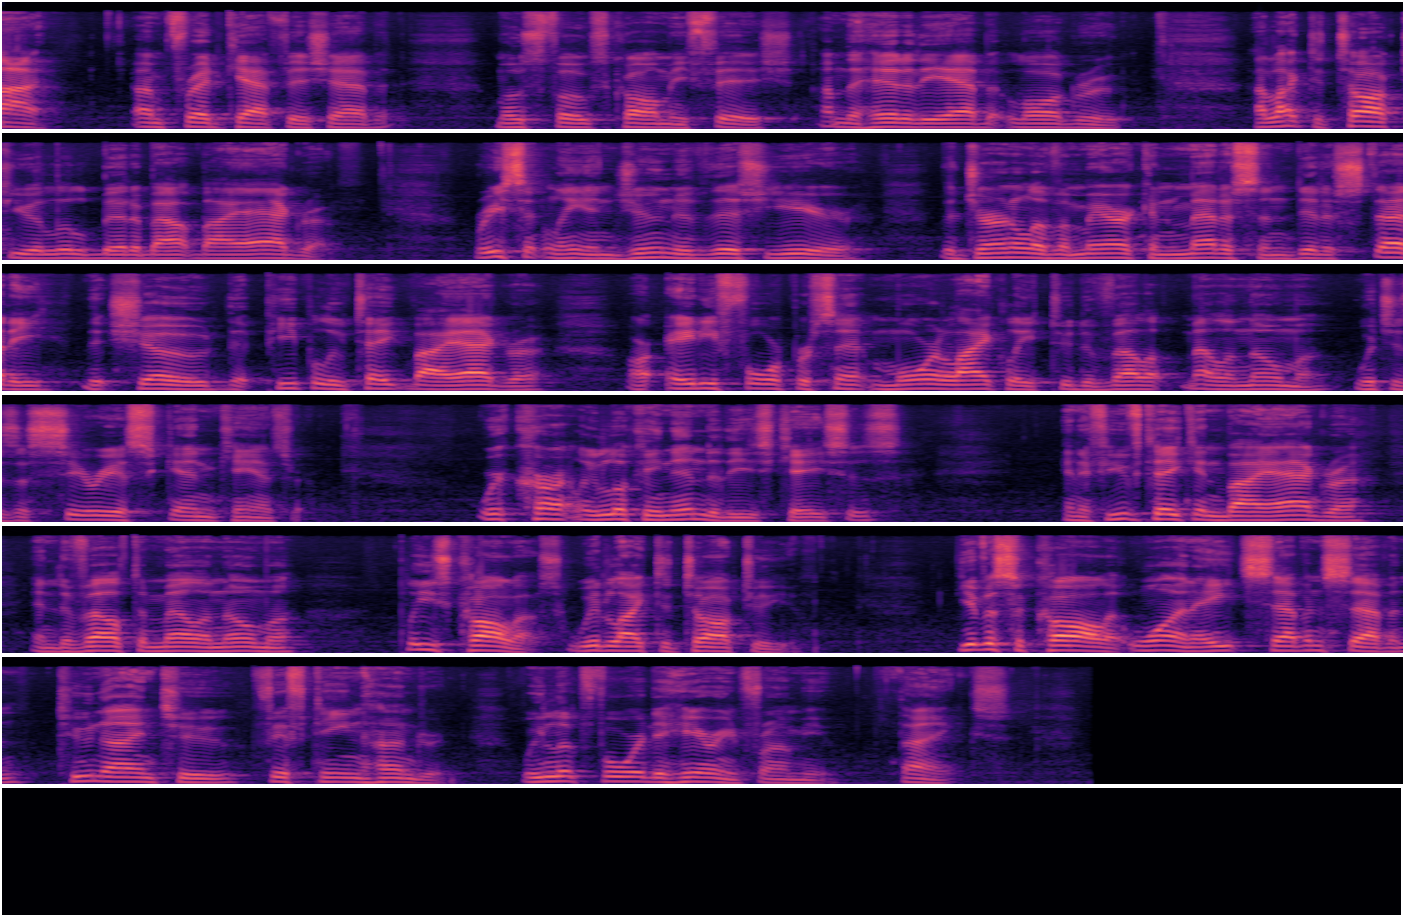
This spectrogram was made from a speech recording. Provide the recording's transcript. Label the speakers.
Speaker 1: Hi, I'm Fred Catfish Abbott. Most folks call me Fish. I'm the head of the Abbott Law Group. I'd like to talk to you a little bit about Viagra. Recently, in June of this year, the Journal of American Medicine did a study that showed that people who take Viagra are 84% more likely to develop melanoma, which is a serious skin cancer. We're currently looking into these cases, and if you've taken Viagra and developed a melanoma, please call us. We'd like to talk to you. Give us a call at 1 877 292 1500. We look forward to hearing from you. Thanks.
